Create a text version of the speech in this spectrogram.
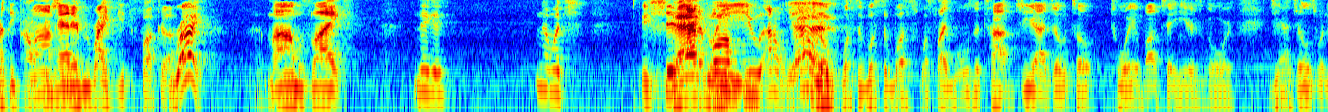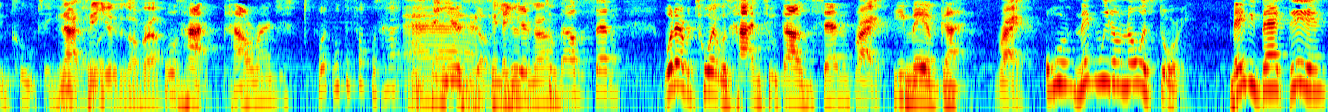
I think the Mm-hmm. I mom had every right to get the fuck up. Right. Mom was like, "Nigga, you know what? Shit I Exactly. you. I don't, I don't know what's the what's the what's what's like what was the top GI Joe to- toy about ten years ago? Or GI Joe's wasn't even cool ten years. Not ago, ten years it? ago, bro. What was hot? Power Rangers? What what the fuck was hot Ah, ten years ago? 10 years ago? two thousand seven. Whatever toy was hot in two thousand seven, Right. He may have gotten, Right. or maybe we don't know his story. Maybe back then.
